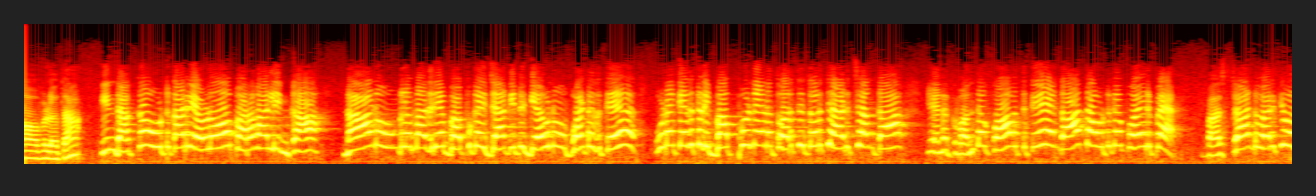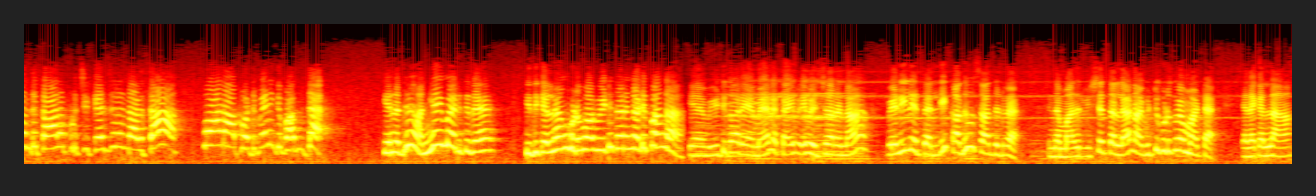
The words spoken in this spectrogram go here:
அவ்வளவுதான். இந்த அக்கா வீட்டுக்காரர் எவ்வளவோ பரவாயில்லைங்கக்கா. நானும் உங்கள மாதிரியே பப்பு கை ஜாக்கெட்டு கெவனும் போட்டதுக்கு உனக்கு எதுக்கடி பப்புன்னு என்ன துரத்தி துரத்தி அடிச்சாங்கக்கா? எனக்கு வந்த கோவத்துக்கு எங்க ஆத்தா வீட்டுக்கே போயிருப்பேன். பஸ் ஸ்டாண்ட் வரைக்கும் வந்து காலை பிடிச்சி கெஞ்சினால தான் போனா போட்டுமே நீங்க வந்தேன் எனக்கு அநியாயமா இருக்குதே? இதுக்கெல்லாம் கூடவா வீட்டுக்காரங்க அடிப்பாங்க. என் வீட்டுக்கார என் மேல கை வச்சாருன்னா வெளியில தள்ளி கதவு சாத்துடுவேன். இந்த மாதிரி விஷயத்தெல்லாம் நான் விட்டு கொடுக்கவே மாட்டேன். எனக்கெல்லாம்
